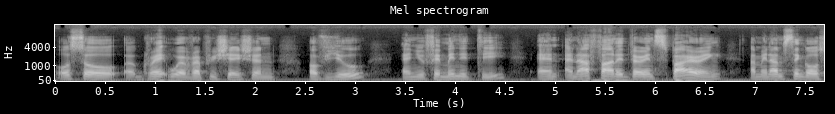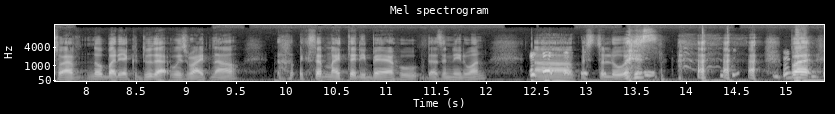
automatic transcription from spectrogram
also a great way of appreciation of you and your femininity. And, and I found it very inspiring. I mean, I'm single, so I have nobody I could do that with right now, except my teddy bear who doesn't need one, uh, Mr. Lewis. but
